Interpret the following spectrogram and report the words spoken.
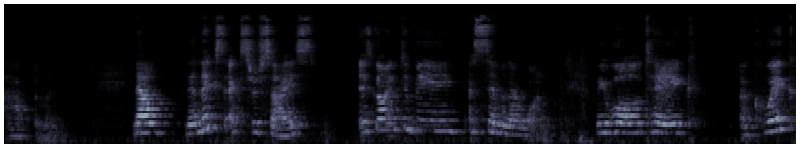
abdomen. Now, the next exercise is going to be a similar one. We will take a quick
